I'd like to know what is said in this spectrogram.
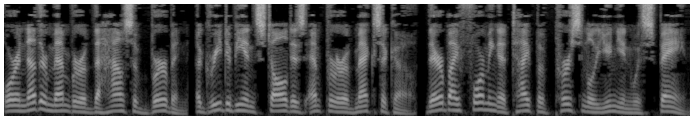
or another member of the House of Bourbon, agree to be installed as Emperor of Mexico, thereby forming a type of personal union with Spain.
